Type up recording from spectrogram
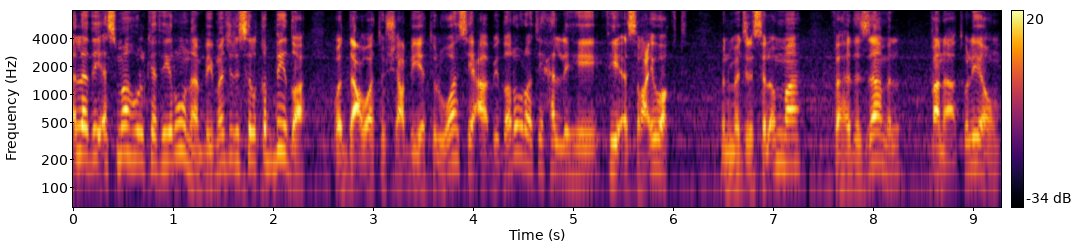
الذي أسماه الكثيرون بمجلس القبيضة والدعوات الشعبية الواسعة بضرورة حله في أسرع وقت. من مجلس الأمة فهد الزامل قناة اليوم.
